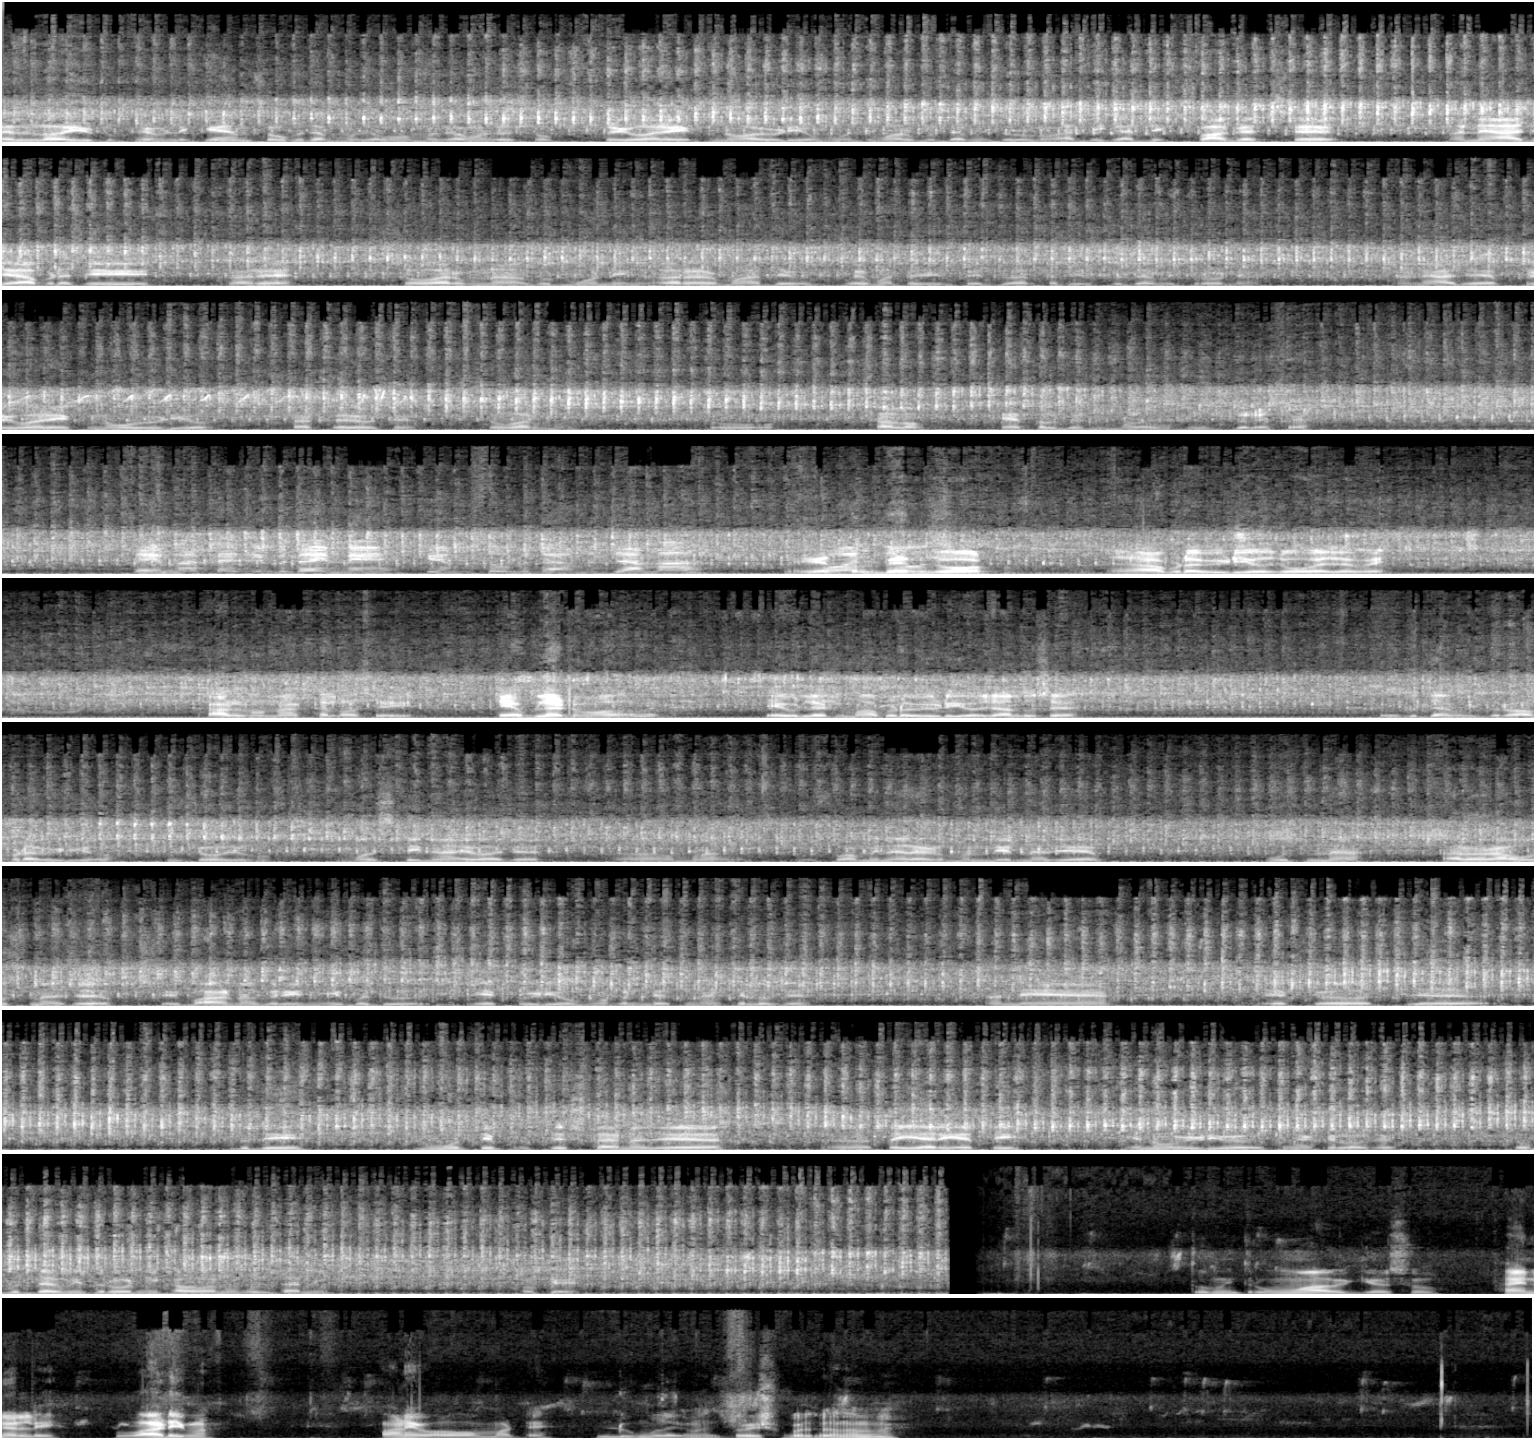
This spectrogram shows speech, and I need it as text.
Hello YouTube family કેમ છો બધા? મજામાં મજામાં છો? ફરીવાર એક નવા વિડીયોમાં તમારું બધા મિત્રોનું હાર્દિક હાર્દિક સ્વાગત છે. અને આજે આપણે છે ઘરે. સવારના ગુડ મોર્નિંગ હર હર મહાદેવ જય માતાજી જય દ્વારકાધીશ બધા મિત્રોને. અને આજે ફરીવાર એક નવો વીડિયો સ્ટાર્ટ કર્યો છે સવારમાં. તો ચાલો હેતલબેન મળવું શું કરે છે? જય માતાજી બધાને કેમ છો બધા? મજામાં? હેતલબેન જો. આપણા વીડિયો જોવે છે ભાઈ. કાળનો નાખેલો છે. ટેબ્લેટમાં હવે ટેબ્લેટમાં આપણો વીડિયો ચાલુ છે. તો બધા મિત્રો આપણા વીડિયો જોજો. મસ્તીના આવ્યા છે. હમણાં સ્વામિનારાયણ મંદિરના જે ભૂતના હરર હાઉસના છે તે બાળનગરીને એ બધું એક વિડીયોમાં કન્ટેક્ટ નાખેલું છે. અને એક જે બધી મૂર્તિ પ્રતિષ્ઠાના જે તૈયારી હતી. એનો વીડિયો નાખેલો છે. તો બધા મિત્રો નિહાળવાનું ભૂલતા નહીં. ઓકે તો મિત્રો, હું આવી ગયો છું ફાઇનલી વાડીમાં પાણી વાળવા માટે. ડુંગળીમાં જોઈ શકો છો તમે.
